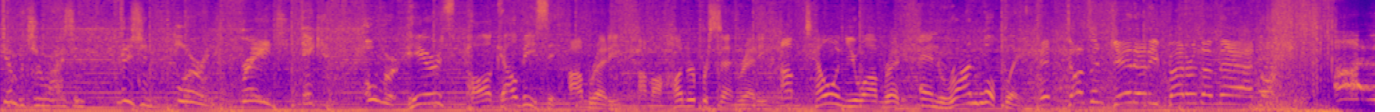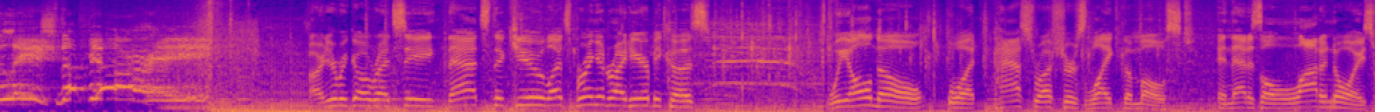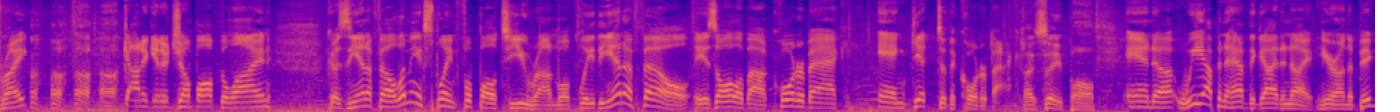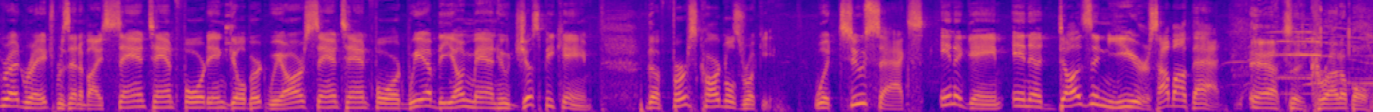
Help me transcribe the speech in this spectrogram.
Temperature rising, vision blurring, rage taking over. Here's Paul Calvisi I'm ready. I'm 100% ready. I'm telling you I'm ready. and Ron Wolfley. It doesn't get any better than that. Unleash the fury! All right, here we go, Red Sea. That's the cue. Let's bring it right here because we all know what pass rushers like the most, and that is a lot of noise, right? Got to get a jump off the line. Because the NFL, let me explain football to you, Ron Wolfley. The NFL is all about quarterback and get to the quarterback. I see, Paul. And uh, we happen to have the guy tonight here on the Big Red Rage, presented by Santan Ford in Gilbert. We are Santan Ford. We have the young man who just became the first Cardinals rookie with two sacks in a game in a dozen years. How about that? Yeah, it's incredible.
